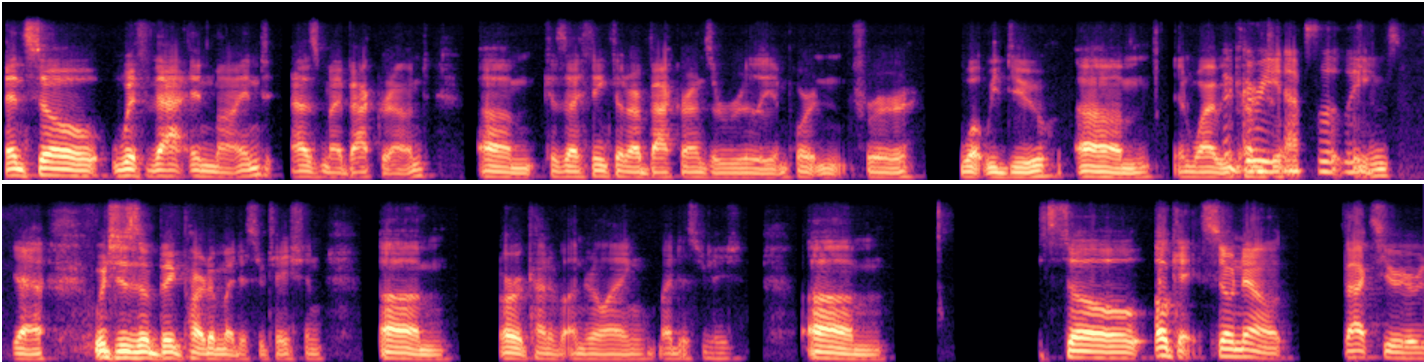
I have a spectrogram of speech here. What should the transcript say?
and so, with that in mind as my background, because um, I think that our backgrounds are really important for what we do um, and why we agree. absolutely. Yeah, which is a big part of my dissertation, um, or kind of underlying my dissertation. Um, so okay, so now back to your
